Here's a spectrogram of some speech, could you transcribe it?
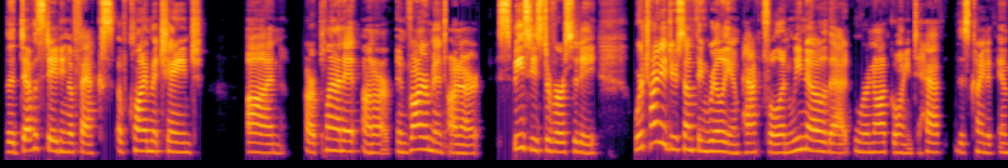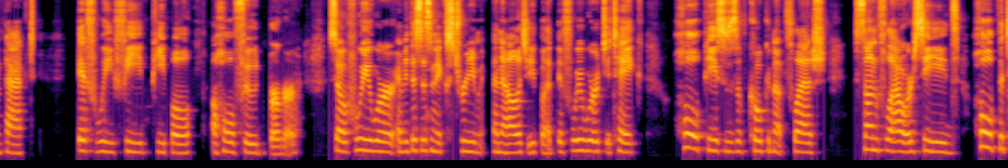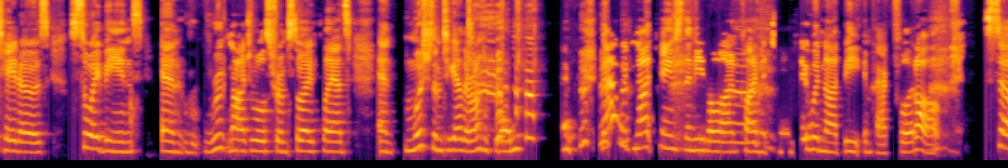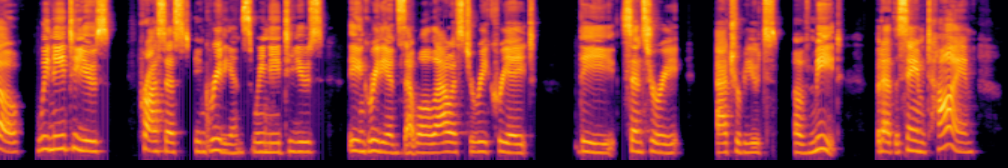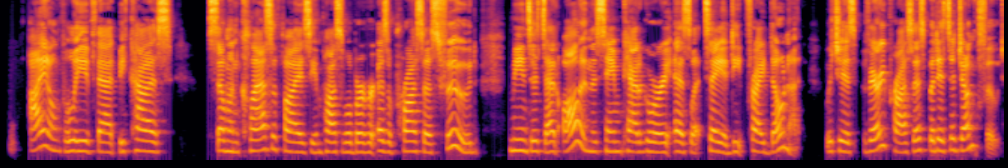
the devastating effects of climate change on our planet, on our environment, on our species diversity. We're trying to do something really impactful. And we know that we're not going to have this kind of impact if we feed people a whole food burger. So if we were, I mean, this is an extreme analogy, but if we were to take whole pieces of coconut flesh, sunflower seeds, whole potatoes, soybeans, and root nodules from soy plants and mush them together on a blend. that would not change the needle on climate change. It would not be impactful at all. So we need to use processed ingredients. We need to use the ingredients that will allow us to recreate the sensory attributes of meat. But at the same time, I don't believe that because someone classifies the Impossible Burger as a processed food means it's at all in the same category as, let's say, a deep fried donut, which is very processed, but it's a junk food.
